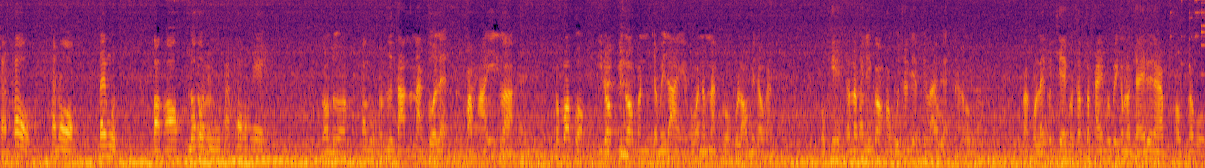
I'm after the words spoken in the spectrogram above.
ขันเข้าขันออกได้หมด ปรับเอา แล้วก็อ่าดูขันเข้ากำแพงๆลองดูเอาครับผมก็คือตามน้ำหนักตัวแหละ ปรับหาเองดีกว่า เพราะว่าบอกกี่รอบกี่รอบมันจะไม่ได้ไงเพราะว่าน้ำหนักตัวคนเราไม่เท่ากัน โอเคสำหรับครั้นี้ก็ขอบคุณช่างเดียดเชียงรายด้วยนะครับฝากกดไลค์กดแชร์กดซับสไครป์เพื่อเป็นกำลังใจด้วยนะครับ ขอบคุณครับผม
